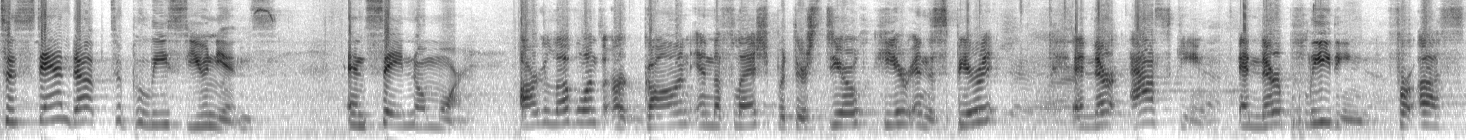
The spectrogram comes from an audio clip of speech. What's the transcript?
to stand up to police unions and say no more. Our loved ones are gone in the flesh, but they're still here in the spirit, and they're asking and they're pleading for us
